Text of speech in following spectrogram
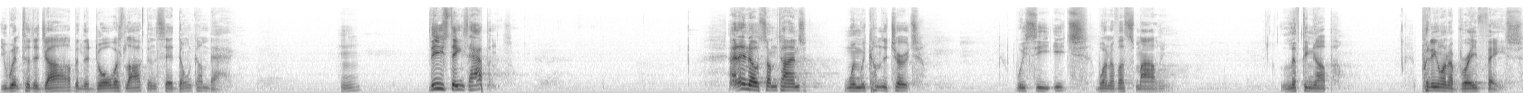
You went to the job and the door was locked and said, Don't come back. Hmm? These things happen. And I know sometimes when we come to church, we see each one of us smiling, lifting up, putting on a brave face.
